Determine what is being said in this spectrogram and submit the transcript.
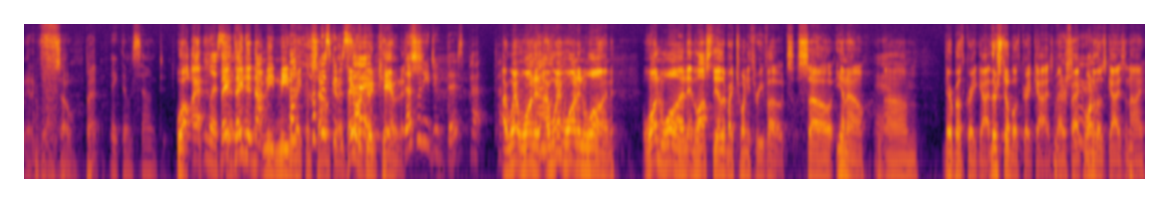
we had a, yeah, so, but Make them sound. well, I, they Listen. they did not need me to make them I sound was good. gonna They were say, good candidates. That's when you do this. Pat, pat. I went one and I went one and one, one one, and lost the other by twenty three votes. So you know, Yeah. um, they're both great guys. They're still both great guys. Matter of fact, one of those guys and I,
